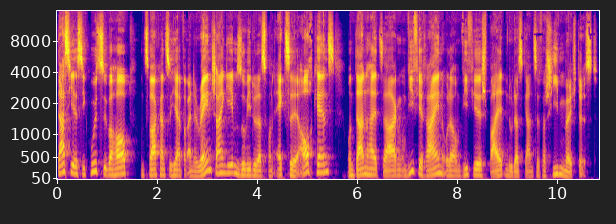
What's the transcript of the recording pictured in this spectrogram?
Das hier ist die coolste überhaupt. Und zwar kannst du hier einfach eine Range eingeben, so wie du das von Excel auch kennst. Und dann halt sagen, um wie viel Reihen oder um wie viele Spalten du das Ganze verschieben möchtest.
